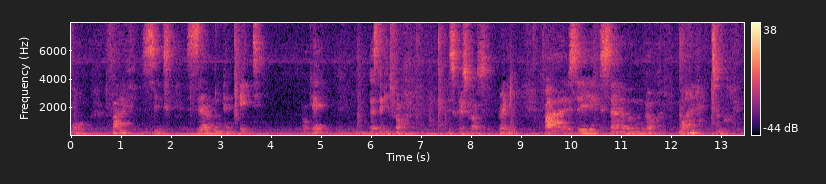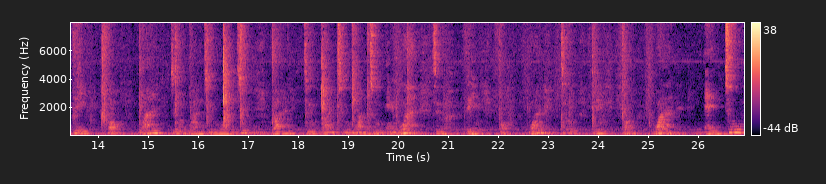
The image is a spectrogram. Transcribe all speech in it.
four, five, six, seven, and eight. Okay? Let's take it from this crisscross. Ready? Five, six, seven, go. One, two, three, four. One, two, one, two, one, two. One, two, one, two, one, two. And one, two, three, four. One, two, three, four. One and two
